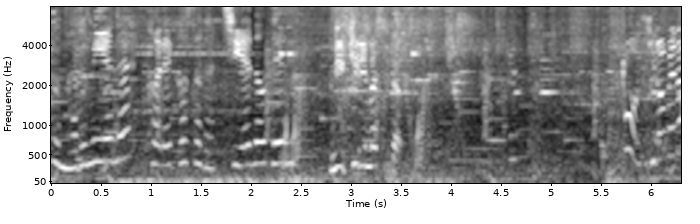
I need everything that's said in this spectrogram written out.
全部丸見えね。これこそが知恵の伝道見切りました。お披露目だ。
